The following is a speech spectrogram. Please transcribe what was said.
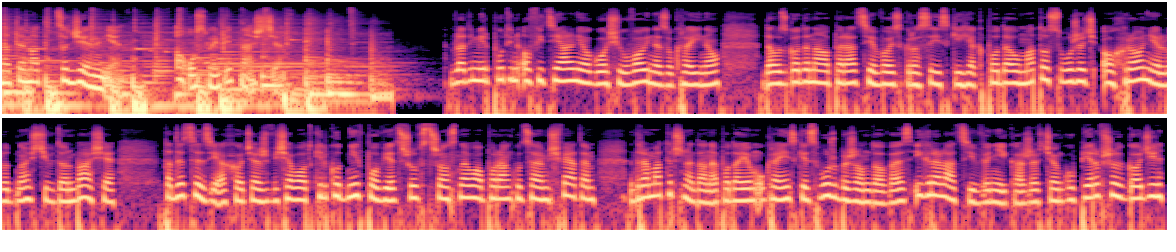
Na temat codziennie o 8.15. Władimir Putin oficjalnie ogłosił wojnę z Ukrainą, dał zgodę na operację wojsk rosyjskich. Jak podał, ma to służyć ochronie ludności w Donbasie. Ta decyzja, chociaż wisiała od kilku dni w powietrzu, wstrząsnęła po ranku całym światem. Dramatyczne dane podają ukraińskie służby rządowe. Z ich relacji wynika, że w ciągu pierwszych godzin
